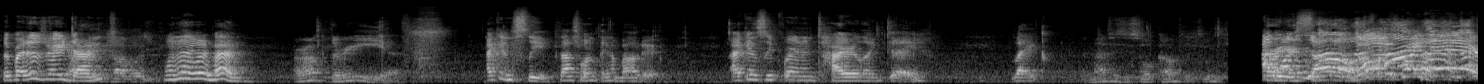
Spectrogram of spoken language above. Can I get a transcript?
The bread is very dense. When did I go to bed? Around three. I can sleep. That's one thing about it. I can sleep for an entire like day. Like The mattress is so comfy too. for yourself. No, it's right there.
